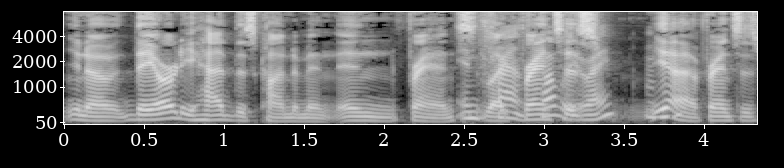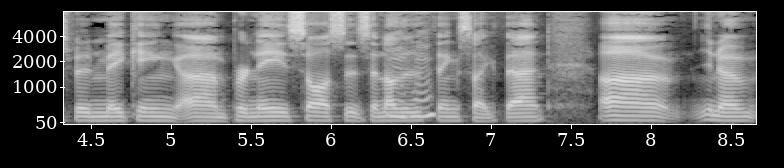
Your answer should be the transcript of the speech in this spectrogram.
you know, they already had this condiment in France. In like France, probably, has, right? Mm-hmm. yeah, France has been making um, béarnaise sauces and other things like that. Uh, you know,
